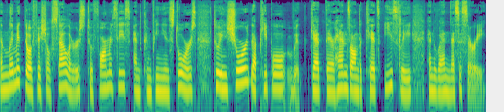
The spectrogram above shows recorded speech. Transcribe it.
and limit the official sellers to pharmacies and convenience stores to ensure that people get their hands on the kits easily and when necessary.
